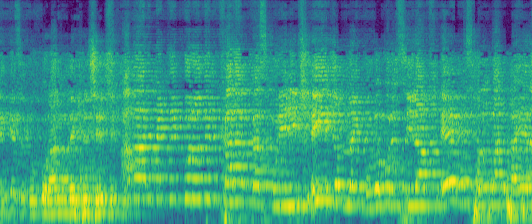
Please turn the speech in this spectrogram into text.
দেখেছে তো কোরআন দেখেছে। আমার বেটি কোনোদিন খারাপ কাজ করিনি, এই জন্যই গুলো বলেছিলাম, এ মুসলমান ভাইয়েরা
